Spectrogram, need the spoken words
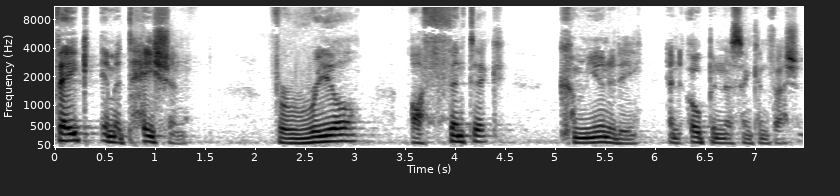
fake imitation for real, authentic community and openness and confession.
